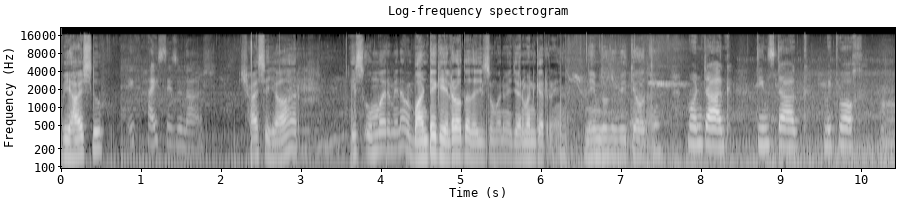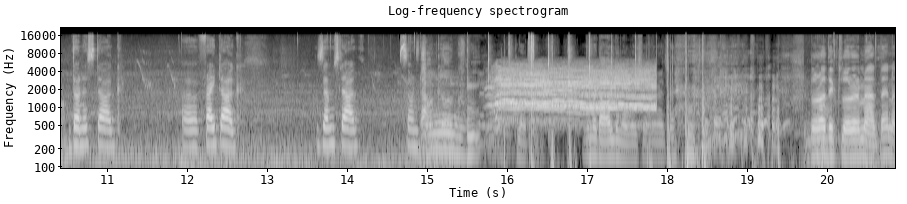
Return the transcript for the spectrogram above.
वी हाइस दू शायद से यार इस उम्र में ना मैं बांटे खेल रहा होता था जिस उम्र में जर्मन कर रहे हैं। नेम्स ऑफ़ द वीक क्या होते हैं? Dienstag, Mittwoch, Donnerstag, äh, Freitag, Samstag, Sonntag. मैं डाल दूँगा वैसे वैसे। डोरा एक्सप्लोरर में आता है ना?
